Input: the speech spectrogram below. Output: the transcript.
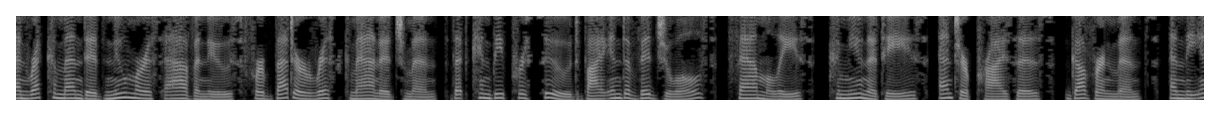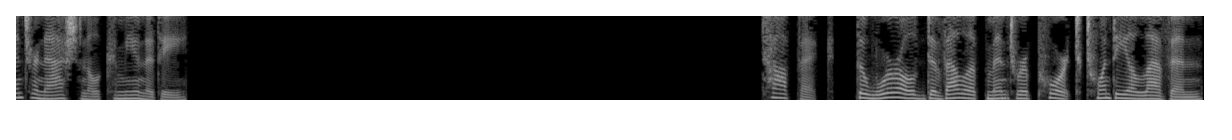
and recommended numerous avenues for better risk management that can be pursued by individuals, families, communities, enterprises, governments, and the international community. The World Development Report 2011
